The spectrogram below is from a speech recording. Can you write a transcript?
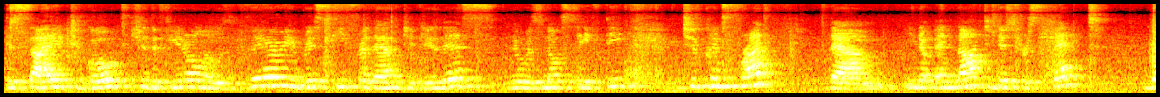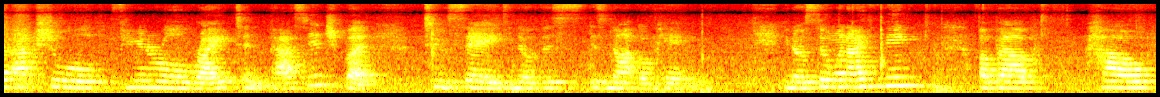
decided to go to the funeral. It was very risky for them to do this. There was no safety. To confront them, you know, and not to disrespect the actual funeral rite and passage, but to say, you know, this is not okay. You know, so when I think about how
